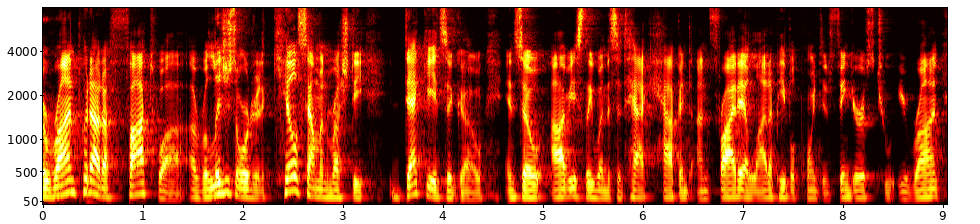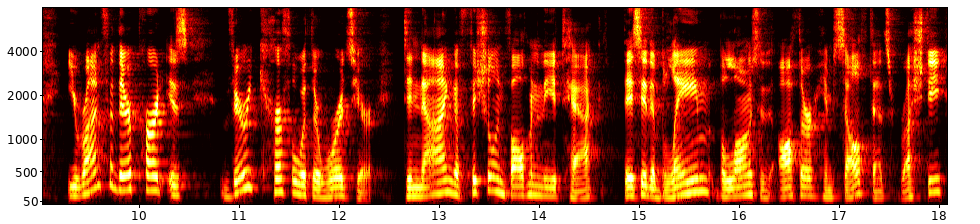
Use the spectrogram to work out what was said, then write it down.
Iran put out a fatwa, a religious order to kill Salman Rushdie decades ago. And so, obviously, when this attack happened on Friday, a lot of people pointed fingers to Iran. Iran, for their part, is very careful with their words here, denying official involvement in the attack. They say the blame belongs to the author himself, that's Rushdie.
